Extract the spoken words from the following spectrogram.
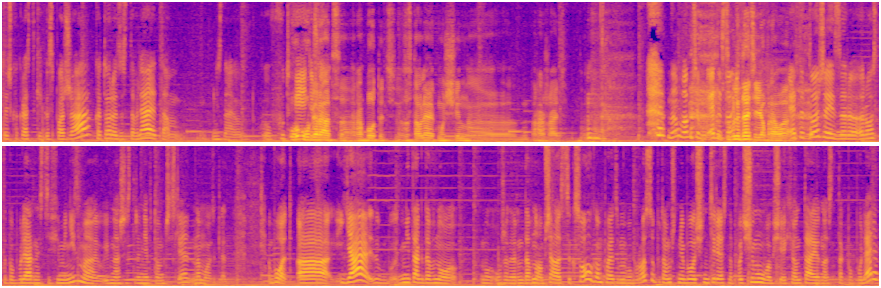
То есть как раз-таки госпожа, которая заставляет там, не знаю, фуд-фетишем. убираться, работать, заставляют мужчин э, рожать, Ну, в общем, это тоже... соблюдать ее права. Это тоже из-за ро- роста популярности феминизма, и в нашей стране в том числе, на мой взгляд. Вот. а, я не так давно, ну, уже, наверное, давно общалась с сексологом по этому вопросу, потому что мне было очень интересно, почему вообще хёнтай у нас так популярен.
